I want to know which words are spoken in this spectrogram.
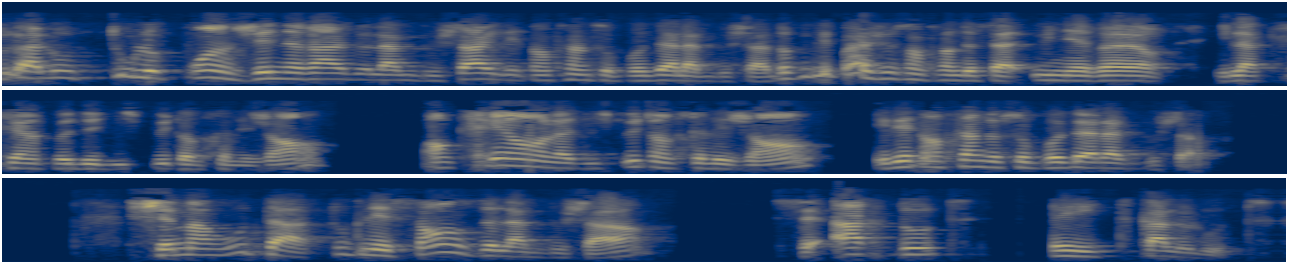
Tout le point général de l'Akdusha, il est en train de s'opposer à l'Akdusha. Donc il n'est pas juste en train de faire une erreur, il a créé un peu de dispute entre les gens. En créant la dispute entre les gens, il est en train de s'opposer à l'Akdusha. Chez Maruta, toutes les sens de l'Akdusha, c'est Achdut et Itkalelut.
